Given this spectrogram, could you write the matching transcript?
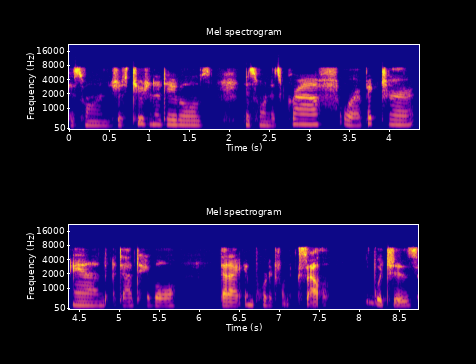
This one is just two data tables. This one is a graph or a picture and a data table that I imported from Excel, which is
